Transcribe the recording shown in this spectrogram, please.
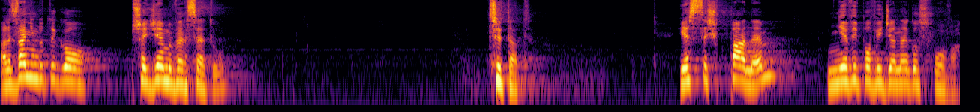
Ale zanim do tego przejdziemy wersetu, cytat. Jesteś panem niewypowiedzianego słowa,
